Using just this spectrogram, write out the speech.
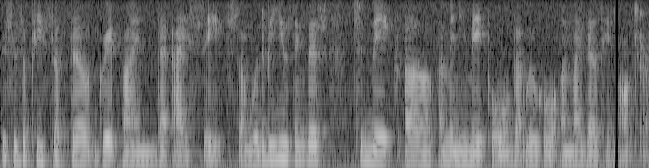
This is a piece of the grapevine that I saved. So I'm going to be using this to make uh, a mini maypole that will go on my Beltane altar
